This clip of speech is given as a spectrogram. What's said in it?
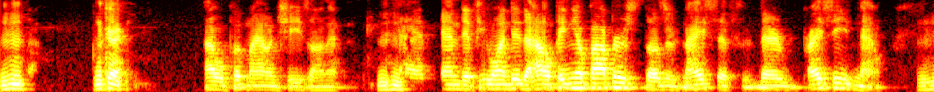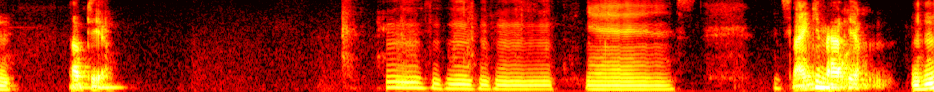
Mm-hmm. Okay. I will put my own cheese on it. hmm And, and if you want to do the jalapeno poppers, those are nice. If they're pricey, no. hmm Up to you. Mm-hmm. yes. Let's Thank you, Matthew. on. hmm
